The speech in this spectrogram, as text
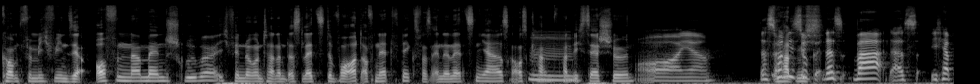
kommt für mich wie ein sehr offener Mensch rüber. Ich finde unter anderem das letzte Wort auf Netflix, was Ende letzten Jahres rauskam, Mhm. fand ich sehr schön. Oh ja. Das Hat fand ich so, das war, das, ich habe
